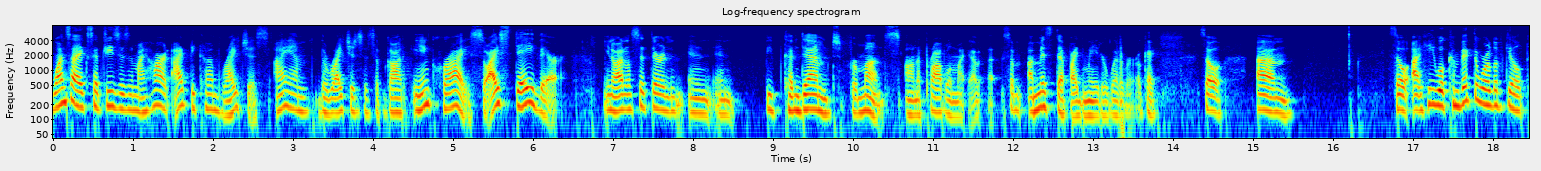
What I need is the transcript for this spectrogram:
once I accept Jesus in my heart, I've become righteous. I am the righteousness of God in Christ. So I stay there. You know, I don't sit there and, and, and be condemned for months on a problem, I, some a misstep I made or whatever. Okay, so um, so uh, he will convict the world of guilt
